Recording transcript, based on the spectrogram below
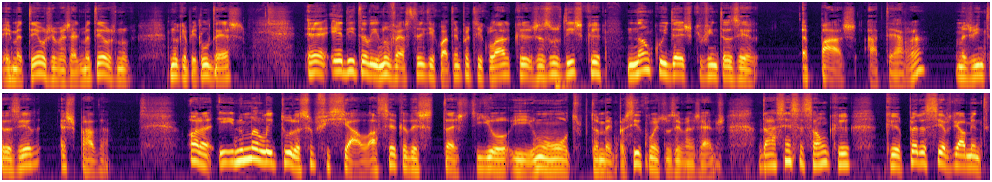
em Mateus, Evangelho de Mateus, no, no capítulo 10, é, é dito ali no verso 34 em particular que Jesus diz que não cuideis que vim trazer a paz à terra, mas vim trazer a espada. Ora, e numa leitura superficial acerca deste texto e, um ou outro também parecido com este dos Evangelhos, dá a sensação que, que para ser realmente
